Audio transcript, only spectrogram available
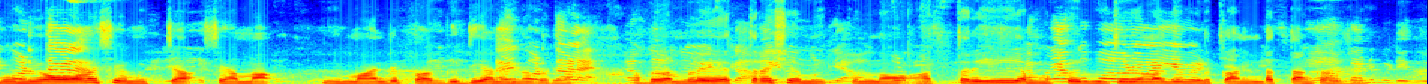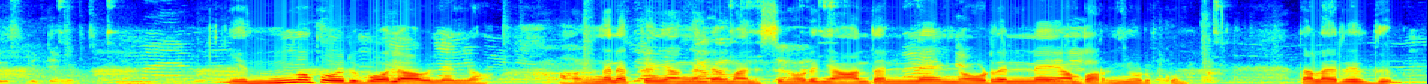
ഭൂമിയോളം ക്ഷമിച്ച ക്ഷമ ഇമാന്റെ പകുതിയാണെന്ന് പറയാം. അപ്പോൾ നമ്മൾ എത്ര ക്ഷമിക്കുന്നോ അത്രയും നമുക്കൊരു വിജയം അതിൽ നിന്ന് കണ്ടെത്താൻ കഴിയും. എന്നും ഇപ്പോൾ ഒരുപോലെ ആവില്ലല്ലോ. അങ്ങനെയൊക്കെ ഞങ്ങളുടെ മനസ്സിനോട് ഞാൻ തന്നെ എന്നോട് തന്നെ ഞാൻ പറഞ്ഞു കൊടുക്കും. തളരരുത്.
